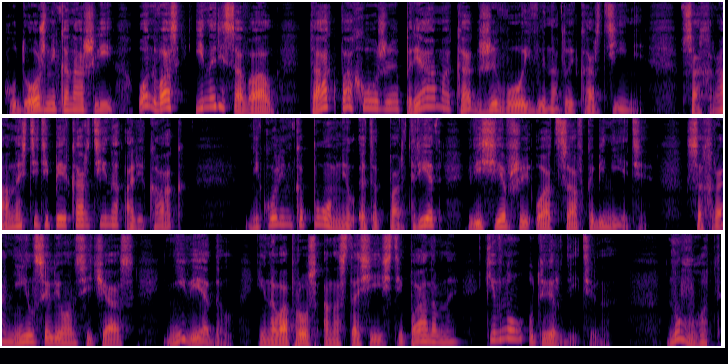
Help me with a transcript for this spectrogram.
Художника нашли, он вас и нарисовал. Так похоже, прямо как живой вы на той картине. В сохранности теперь картина, али как? Николенька помнил этот портрет, висевший у отца в кабинете. Сохранился ли он сейчас, не ведал, и на вопрос Анастасии Степановны кивнул утвердительно. «Ну вот,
